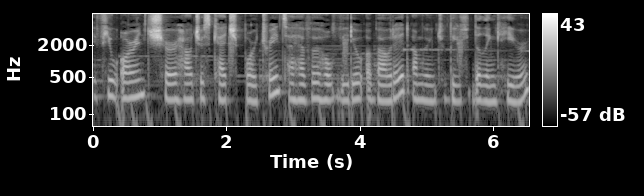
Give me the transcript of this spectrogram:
If you aren't sure how to sketch portraits, I have a whole video about it. I'm going to leave the link here.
